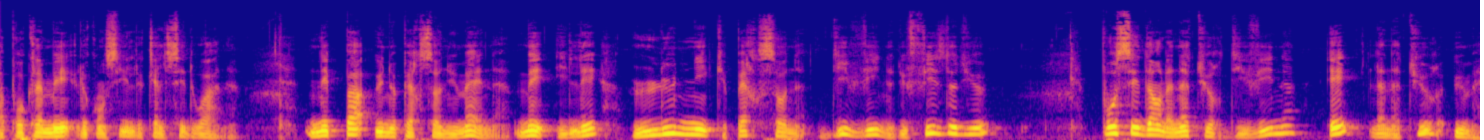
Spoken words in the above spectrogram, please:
a proclamé le concile de Chalcédoine, n'est pas une personne humaine, mais il est l'unique personne divine du Fils de Dieu, possédant la nature divine et la nature humaine.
